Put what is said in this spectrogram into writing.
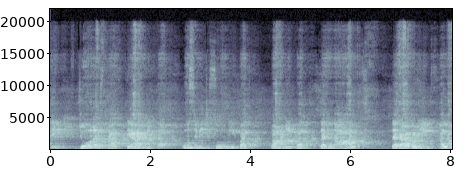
ਨੇ ਜੋ ਰਸਤਾ ਤਿਆਰ ਕੀਤਾ, ਉਸ ਵਿੱਚ ਸੋਨੀਪਤ, ਪਾਣੀਪਤ, ਕਰਨਾਲ ਤਰਾਵੜੀ, ਅਲਾ,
